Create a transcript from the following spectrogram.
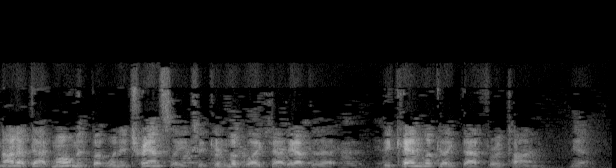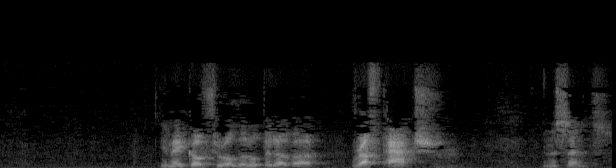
Not at that moment, but when it translates, it can look like that after that. It can look like that for a time, yeah. You may go through a little bit of a rough patch, in a sense,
